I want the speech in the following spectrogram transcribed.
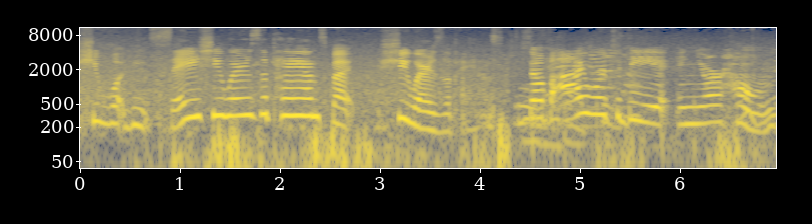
she wouldn't say she wears the pants but she wears the pants so if i were to be in your home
